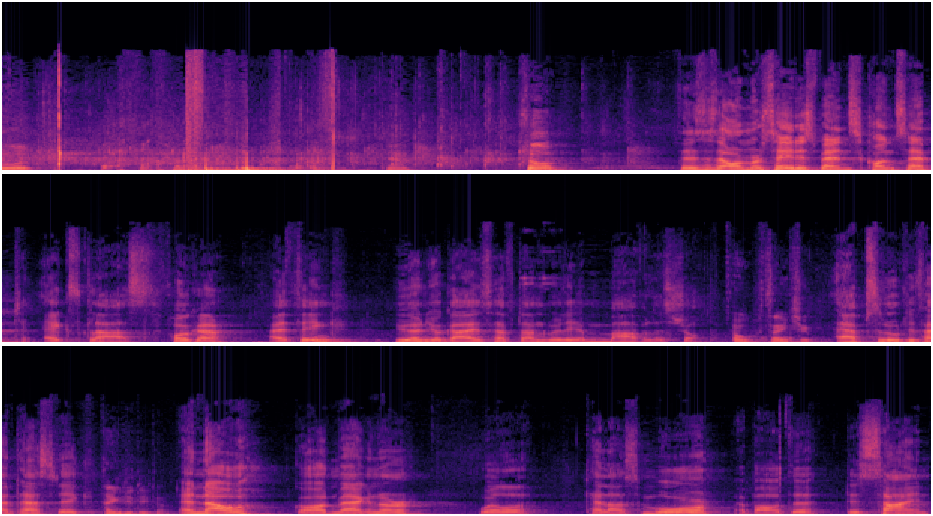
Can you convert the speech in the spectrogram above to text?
Cool. okay. So, this is our Mercedes-Benz Concept X-Class. Volker, I think you and your guys have done really a marvelous job. Oh, thank you. Absolutely fantastic. Thank you, Dieter. And now, Gorden Wagener will tell us more about the design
